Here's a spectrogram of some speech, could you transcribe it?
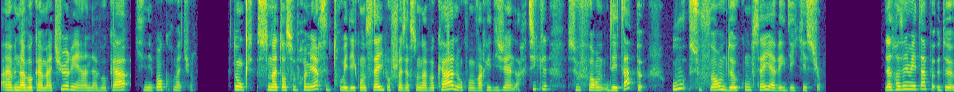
un avocat mature et un avocat qui n'est pas encore mature. Donc, son attention première, c'est de trouver des conseils pour choisir son avocat. Donc, on va rédiger un article sous forme d'étapes ou sous forme de conseils avec des questions. La troisième étape de,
